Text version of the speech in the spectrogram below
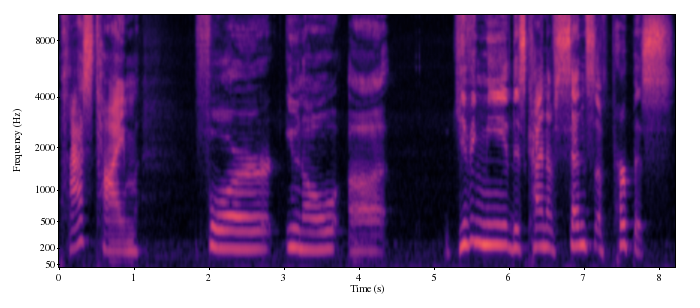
pastime for you know uh, giving me this kind of sense of purpose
